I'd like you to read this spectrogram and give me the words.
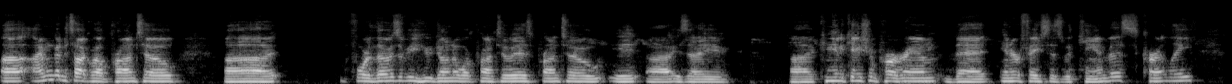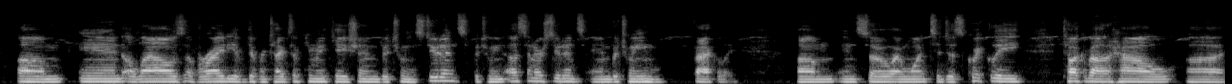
uh, I'm going to talk about Pronto. Uh, for those of you who don't know what Pronto is, Pronto uh, is a uh, communication program that interfaces with Canvas currently um, and allows a variety of different types of communication between students, between us and our students, and between faculty. Um, and so I want to just quickly talk about how uh,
